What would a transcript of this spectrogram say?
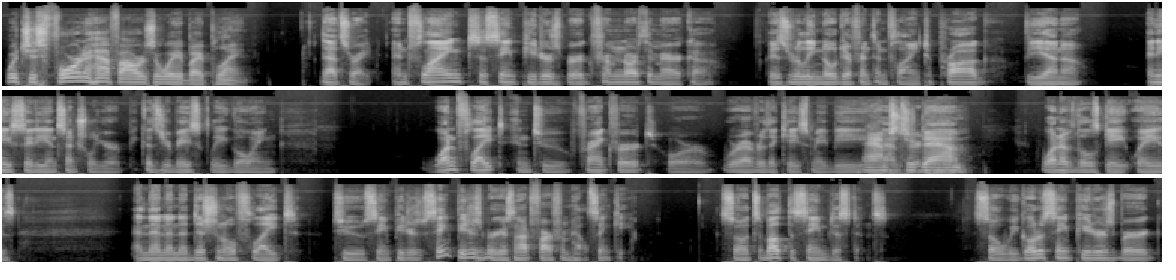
which is four and a half hours away by plane. That's right. And flying to St. Petersburg from North America is really no different than flying to Prague, Vienna, any city in Central Europe, because you're basically going one flight into Frankfurt or wherever the case may be, Amsterdam. one of those gateways, and then an additional flight to St. Peters. St. Petersburg is not far from Helsinki. So it's about the same distance. So we go to St. Petersburg,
